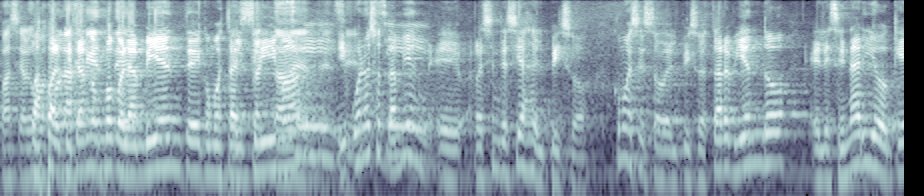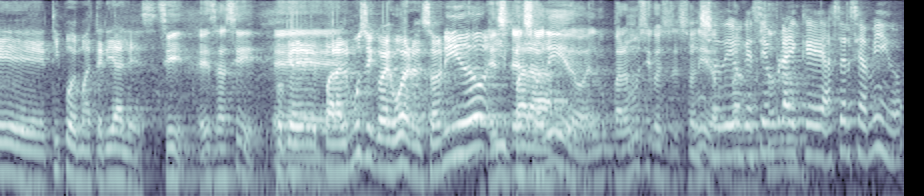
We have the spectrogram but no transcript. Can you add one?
pase algo Vas palpitando un poco el ambiente, cómo está el clima. y bueno, eso también, eh, recién decías del piso. ¿Cómo es eso del piso? Estar viendo el escenario, qué tipo de material es. Sí, es así. Porque eh, para el músico es bueno el sonido. y para... el sonido, para el músico es el sonido. yo digo que siempre hay que hacerse amigo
